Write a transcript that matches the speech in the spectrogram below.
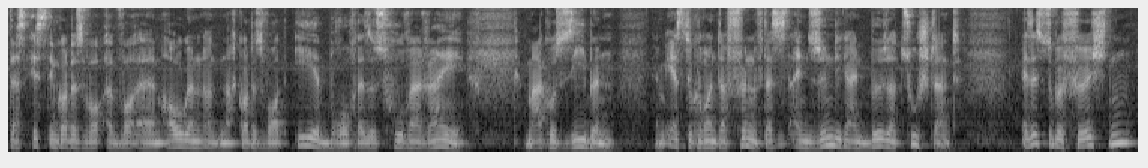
Das ist in Gottes Wo äh, ähm, Augen und nach Gottes Wort Ehebruch, das ist Hurerei. Markus 7, 1. Korinther 5, das ist ein sündiger, ein böser Zustand. Es ist zu befürchten,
